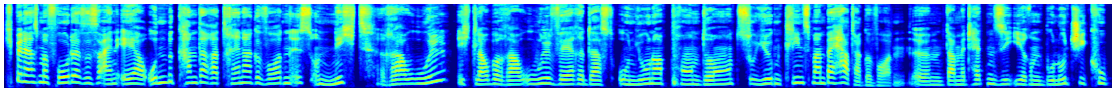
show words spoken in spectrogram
Ich bin erstmal froh, dass es ein eher unbekannterer Trainer geworden ist und nicht Raoul. Ich glaube, Raoul wäre das Unioner Pendant zu Jürgen Klinsmann bei Hertha geworden. Ähm, damit hätten sie ihren Bonucci-Coup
